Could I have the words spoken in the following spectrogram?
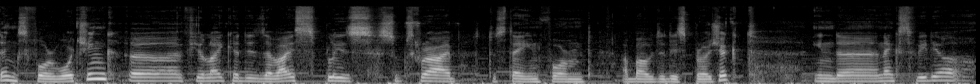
Thanks for watching, uh, if you like this device please subscribe to stay informed about this project. In the next video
